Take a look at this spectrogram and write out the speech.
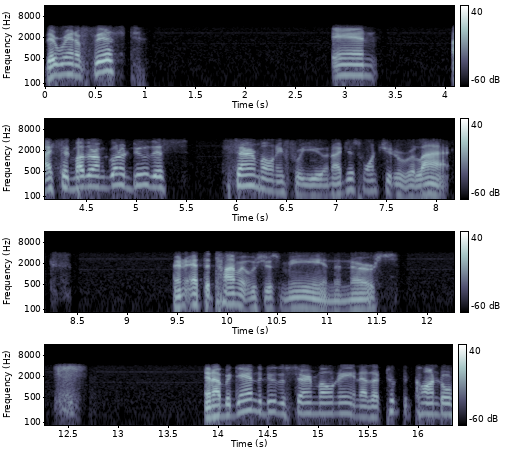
They were in a fist. And I said, Mother, I'm going to do this ceremony for you, and I just want you to relax. And at the time, it was just me and the nurse. And I began to do the ceremony, and as I took the condor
